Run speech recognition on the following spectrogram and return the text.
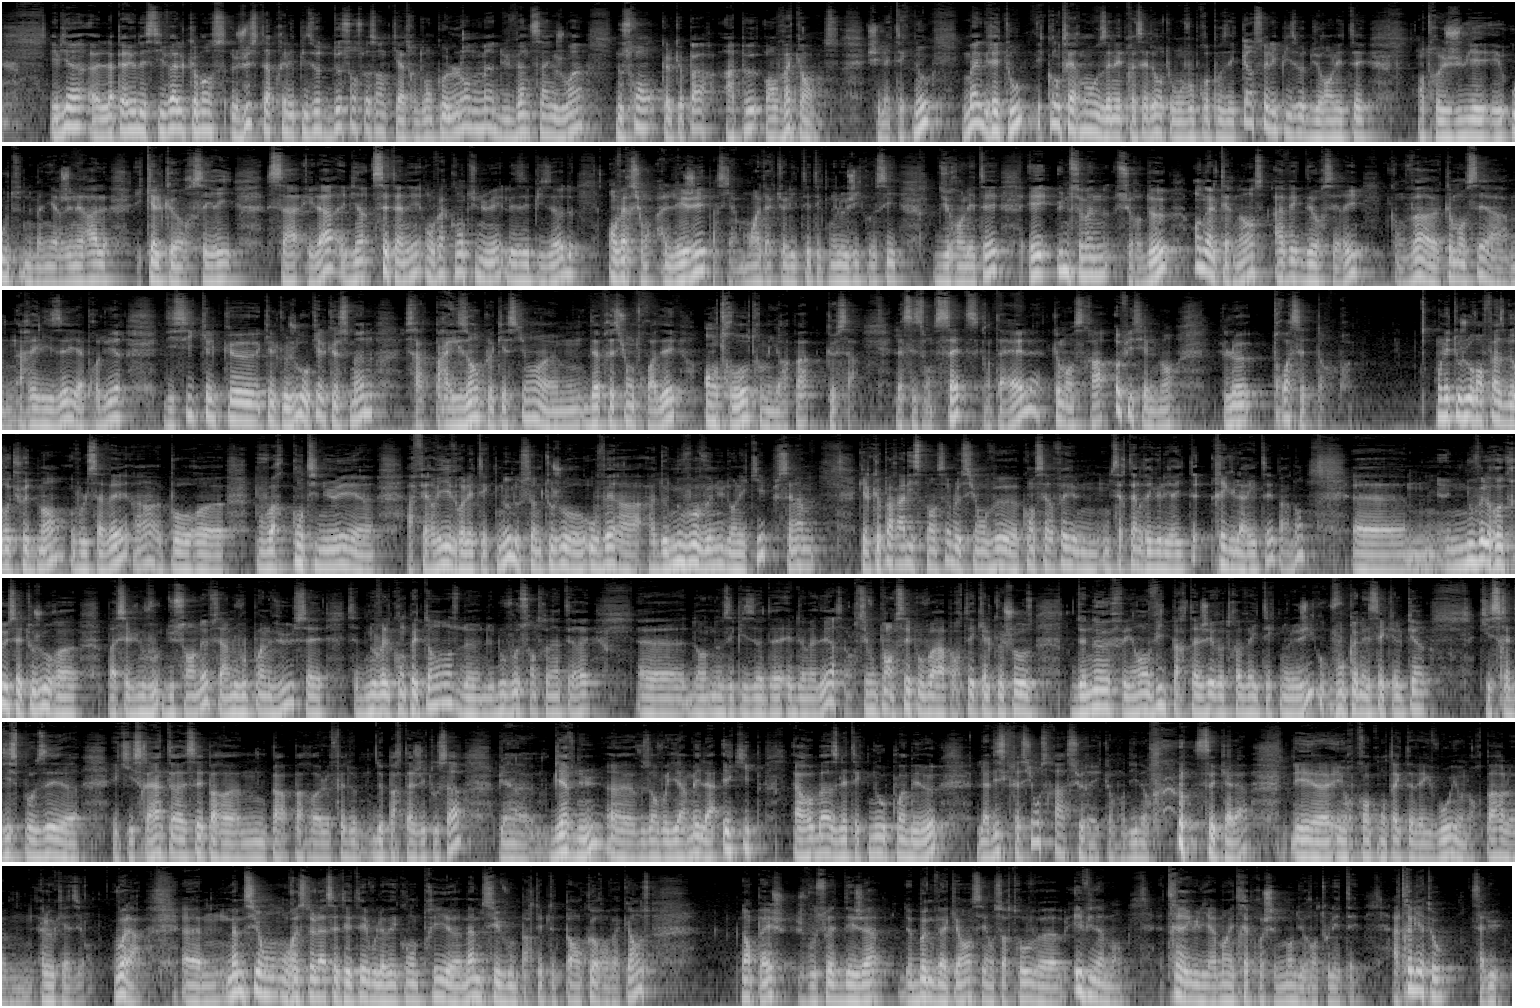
Eh bien, euh, la période estivale commence juste après l'épisode 264. Donc, au lendemain du 25 juin, nous serons quelque part un peu en vacances chez les technos. Malgré tout, et contrairement aux années précédentes où on vous proposait qu'un seul épisode durant l'été, entre juillet et août de manière générale et quelques hors-séries ça et là, eh bien cette année on va continuer les épisodes en version allégée parce qu'il y a moins d'actualité technologique aussi durant l'été et une semaine sur deux en alternance avec des hors-séries qu'on va euh, commencer à, réaliser et à produire d'ici quelques, jours ou quelques semaines. Il sera par exemple question euh, d'impression 3D, entre autres, mais il n'y aura pas que ça. La saison 7, quant à elle, commencera officiellement le 3 septembre. On est toujours en phase de recrutement, vous le savez, hein, pour euh, pouvoir continuer euh, à faire vivre les technos. Nous sommes toujours ouverts à, de nouveaux venus dans l'équipe. C'est quelque part indispensable si on veut conserver une, certaine régularité. Euh, une nouvelle recrue, c'est toujours bah, c'est du, du, 109, c'est un nouveau point de vue, c'est de nouvelles compétences, de, nouveaux centres d'intérêt dans nos épisodes hebdomadaires. Si vous pensez pouvoir apporter quelque chose de neuf et envie de partager votre veille technologique, ou vous connaissez quelqu'un qui serait disposé euh, et qui serait intéressé par, euh, par, le fait de, partager tout ça, eh bien, bienvenue. vous envoyez un mail à équipe.lestechno.be. La discrétion sera assurée, comme on dit dans ces cas-là. Et, on reprend contact avec vous et on en reparle à l'occasion. Voilà. même si on, reste là cet été, vous l'avez compris, même si vous ne partez peut-être pas encore en vacances, N'empêche, je vous souhaite déjà de bonnes vacances et on se retrouve évidemment très régulièrement et très prochainement durant tout l'été. À très bientôt. Salut.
